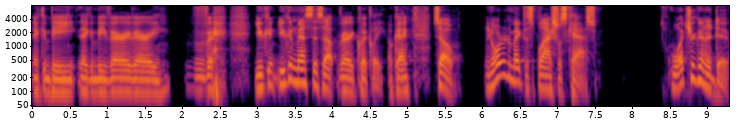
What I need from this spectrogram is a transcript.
It can be they can be very, very Very, you can you can mess this up very quickly. Okay, so in order to make the splashless cast, what you're going to do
